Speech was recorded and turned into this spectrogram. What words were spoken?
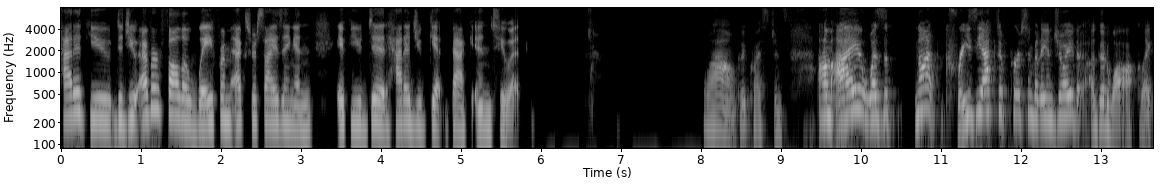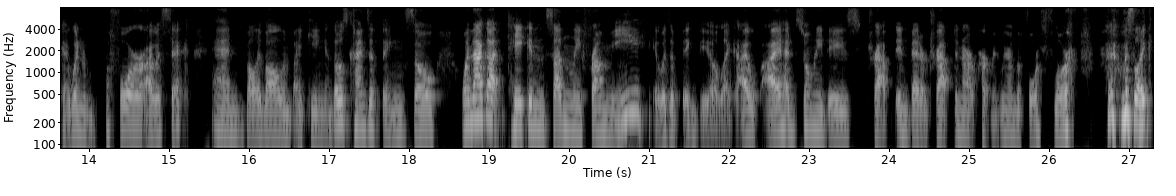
how did you did you ever fall away from exercising and if you did how did you get back into it Wow, good questions. Um, I was a not crazy active person, but I enjoyed a good walk. Like when before I was sick, and volleyball and biking and those kinds of things. So when that got taken suddenly from me, it was a big deal. Like I, I had so many days trapped in bed or trapped in our apartment. We were on the fourth floor. it was like,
